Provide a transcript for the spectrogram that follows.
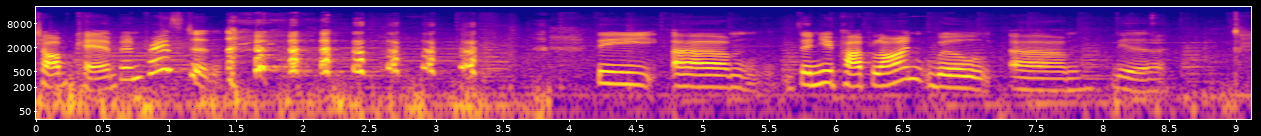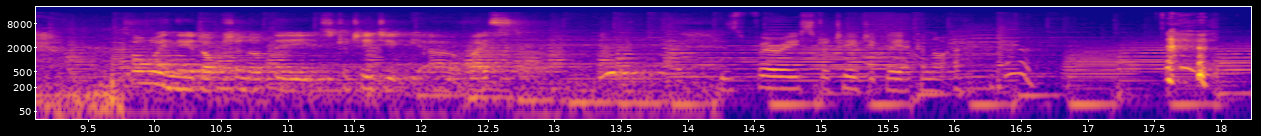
Top Camp and Preston. the, um, the new pipeline will, um, yeah. Following the adoption of the strategic uh, waste is very strategically economic. No,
